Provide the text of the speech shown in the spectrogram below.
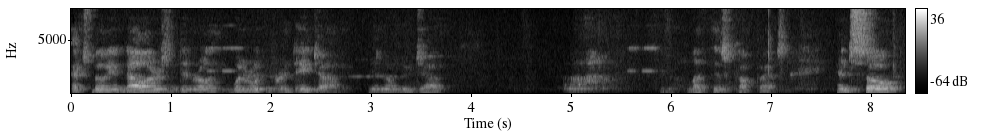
X billion dollars and didn't really, wasn't looking for a day job, you know, a new job. Uh, let this cup pass. And so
